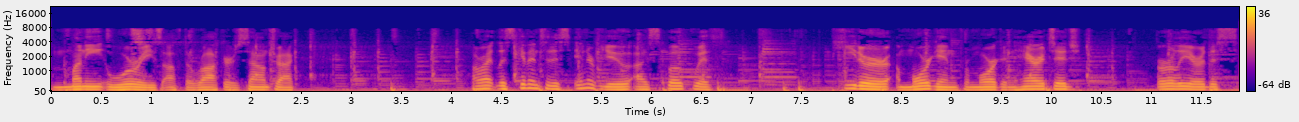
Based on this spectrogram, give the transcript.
Money Worries off the Rockers soundtrack. All right, let's get into this interview. I spoke with Peter Morgan from Morgan Heritage earlier this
